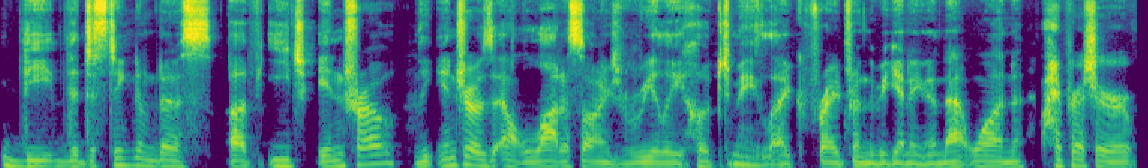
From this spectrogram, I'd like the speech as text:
the the distinctiveness of each intro. The intros and a lot of songs really hooked me, like right from the beginning. And that one, High Pressure,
